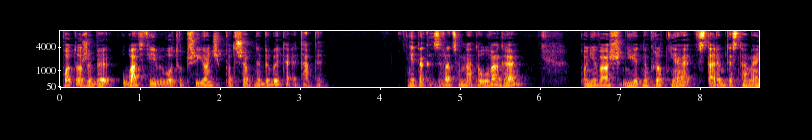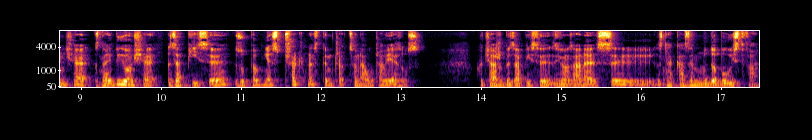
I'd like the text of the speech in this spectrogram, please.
po to, żeby łatwiej było to przyjąć, potrzebne były te etapy. Nie tak zwracam na to uwagę, ponieważ niejednokrotnie w Starym Testamencie znajdują się zapisy zupełnie sprzeczne z tym, co nauczał Jezus. Chociażby zapisy związane z, z nakazem ludobójstwa,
